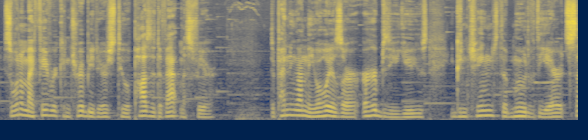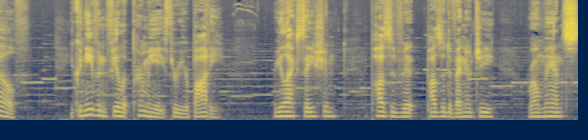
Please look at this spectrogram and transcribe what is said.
It's one of my favorite contributors to a positive atmosphere. Depending on the oils or herbs you use, you can change the mood of the air itself. You can even feel it permeate through your body. Relaxation, positive, positive energy, romance,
